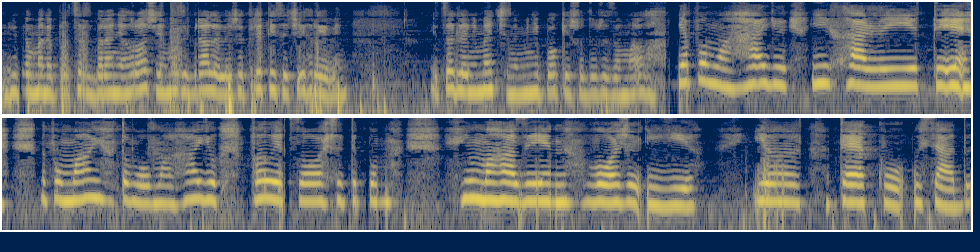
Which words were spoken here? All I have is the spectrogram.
йде в мене процес збирання грошей, ми зібрали лише 3 тисячі гривень. І це для Німеччини мені поки що дуже замало. Я допомагаю їх харити, допомагаю, допомагаю пилисосити, і в магазин вожу її, і теку усяду.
